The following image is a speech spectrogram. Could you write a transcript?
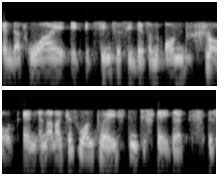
And that's why it, it, seems as if there's an onslaught. And, and, and I just want to hasten to state that there's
